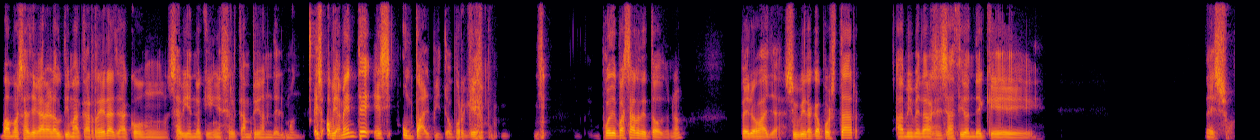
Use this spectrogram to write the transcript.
vamos a llegar a la última carrera ya con sabiendo quién es el campeón del mundo. Es, obviamente es un pálpito, porque puede pasar de todo, ¿no? Pero vaya, si hubiera que apostar, a mí me da la sensación de que. Eso.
